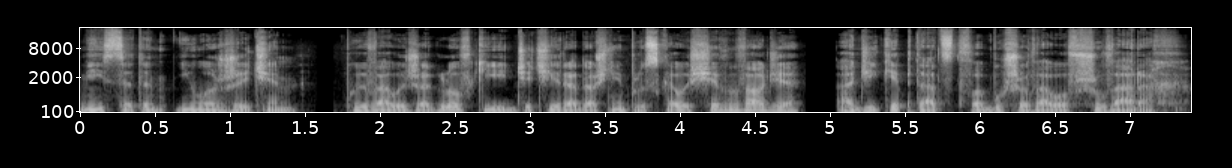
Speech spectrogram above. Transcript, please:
miejsce tętniło życiem. Pływały żaglówki, dzieci radośnie pluskały się w wodzie, a dzikie ptactwo buszowało w szuwarach.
